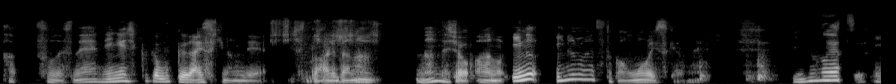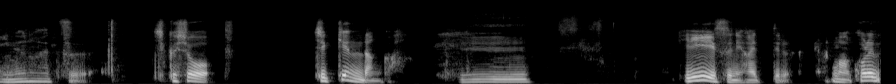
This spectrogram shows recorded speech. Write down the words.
かそうですね。人間失格が僕大好きなんで、ちょっとあれだな。なんでしょう。あの、犬、犬のやつとかおもろいですけどね。犬のやつ？犬のやつ。畜生、実験弾か。へえ。キリギリスに入ってる。まあ、これ、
